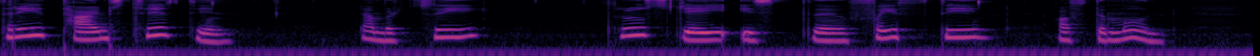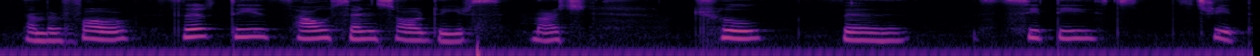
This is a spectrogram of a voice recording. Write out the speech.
3 times 13. Number three Thursday is the 15th of the moon. Number four 30,000 soldiers march through the city street.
